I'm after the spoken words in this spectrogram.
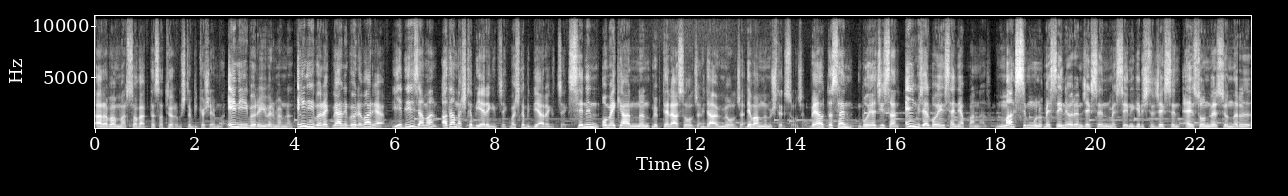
arabam var. Sokakta satıyorum işte bir köşem var. En iyi böreği vermem lazım. En iyi börek yani böyle var ya yediği zaman adam başka bir yere gidecek. Başka bir diyara gidecek. Senin o mekanının müptelası olacak. Müdavimi olacak. Devamlı müşterisi olacak. Veyahut da sen boyacıysan en güzel boyayı sen yapman lazım. Maksimumunu mesleğini öğreneceksin, mesleğini geliştireceksin. En son versiyonları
